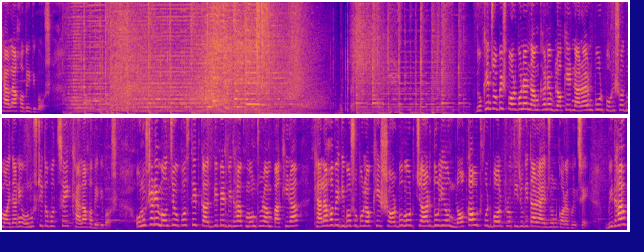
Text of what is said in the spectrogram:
খেলা হবে দিবস। দক্ষিণ চব্বিশ পরগনার নামখানা ব্লকের নারায়ণপুর পরিষদ ময়দানে অনুষ্ঠিত হচ্ছে খেলা হবে দিবস। অনুষ্ঠানে মঞ্চে উপস্থিত কাকদ্বীপের বিধায়ক মন্টুরাম পাখিরা খেলা হবে দিবস উপলক্ষে সর্বমোট চার দলীয় নকআউট ফুটবল প্রতিযোগিতার আয়োজন করা হয়েছে। বিধায়ক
